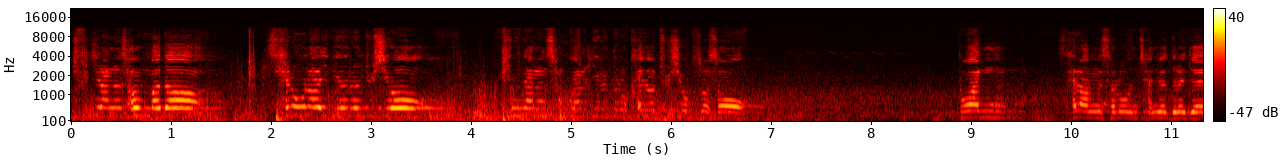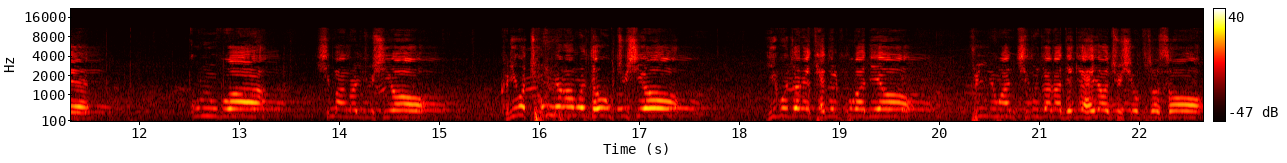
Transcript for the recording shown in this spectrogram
추진하는 사업마다 새로운 아이디어를 주시어 빛나는 성과를 이루도록 하여 주시옵소서. 또한 사랑스러운 자녀들에게 꿈과 희망을 주시어 그리고 총명함을 더욱 주시어 이 고장의 대들보가 되어 훌륭한 지도자가 되게 하여 주시옵소서.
